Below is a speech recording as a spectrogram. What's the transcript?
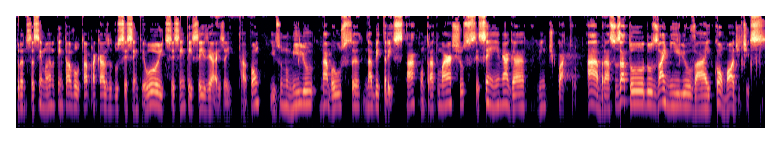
durante essa semana tentar voltar para casa dos 68, 66 reais aí, tá bom? Isso no milho na bolsa na B3, tá? Contrato março CCMH 24. Abraços a todos, vai milho, vai commodities.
